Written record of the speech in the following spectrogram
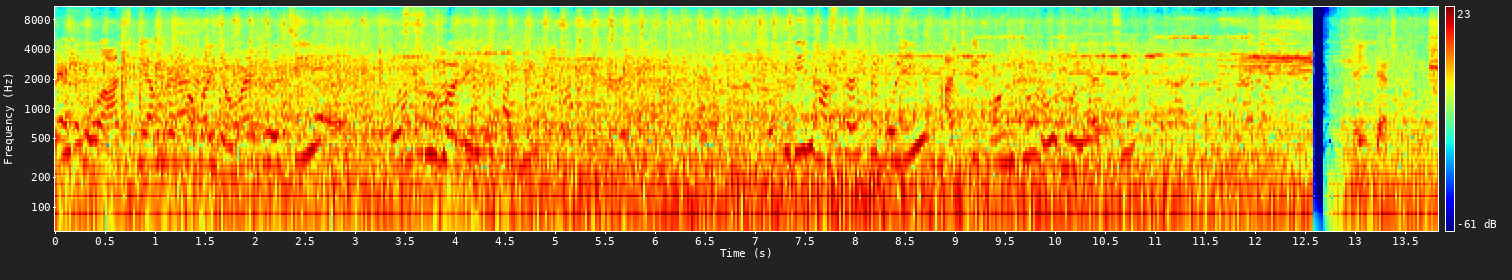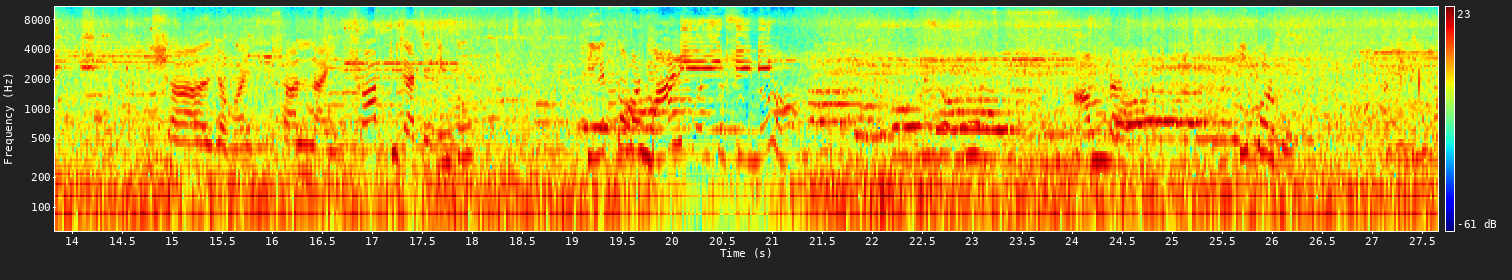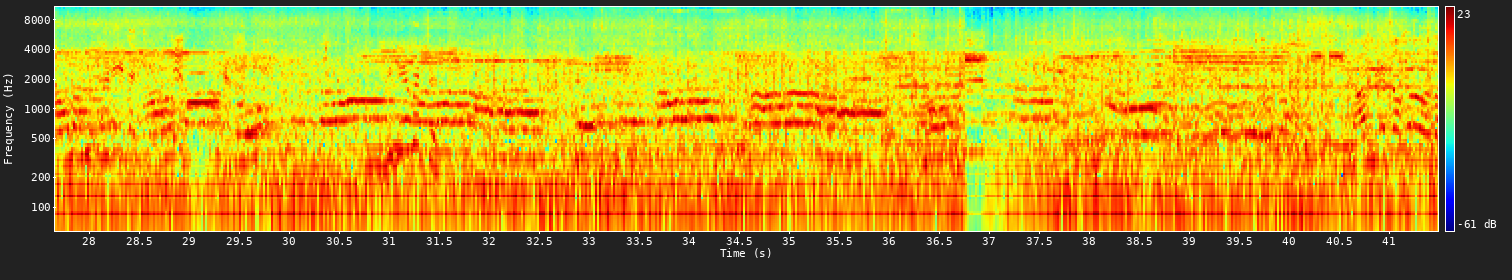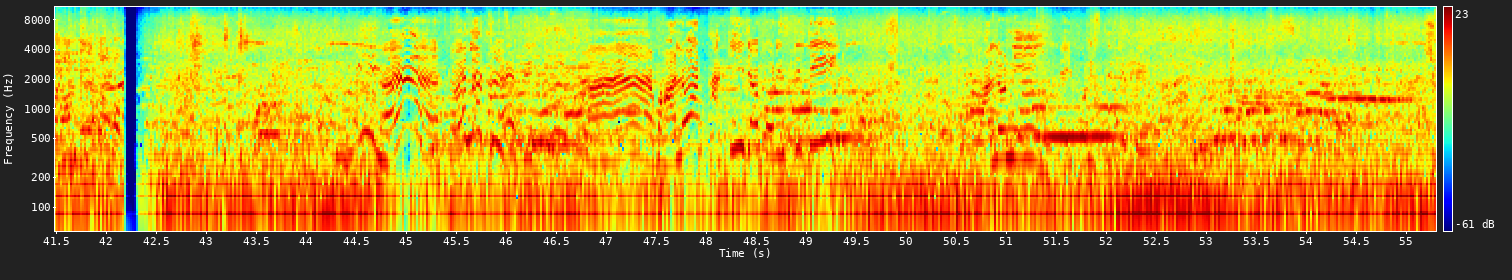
দেখো, আজকে আমরা সবাই জমায়েত হয়েছি অশ্রু জলে। প্রতিদিন হাসতে হাসতে বলি, আজকে কণ্ঠ রোদ হয়ে যাচ্ছে। এই দেখো, বিশাল জমায়েত, বিশাল লাইন, সব ঠিক আছে, কিন্তু তিলের তো আমার মার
